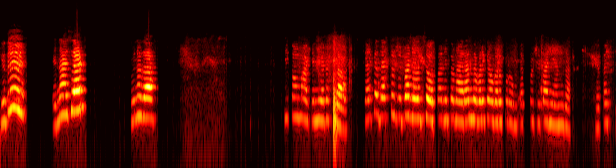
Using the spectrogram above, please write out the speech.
আইসেন তুই না যা কি কম মাকে নিয়ে এটা খাও কালকে দেখ তুলসী পানি আনছো পানি তো না রান্না বাড়ি কেউ করে করুম এক তুলসী পানি আনগা এ পাইছি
